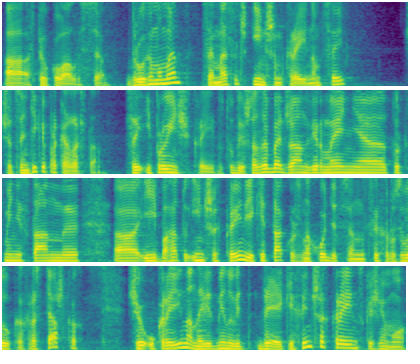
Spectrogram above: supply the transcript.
а, спілкувалися. Другий момент це меседж іншим країнам цей. Що це не тільки про Казахстан, це і про інші країни. Туди ж Азербайджан, Вірменія, Туркменістан е, і багато інших країн, які також знаходяться на цих розвилках розтяжках. Що Україна, на відміну від деяких інших країн, скажімо,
